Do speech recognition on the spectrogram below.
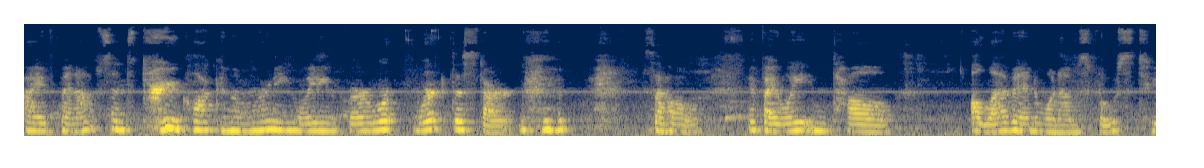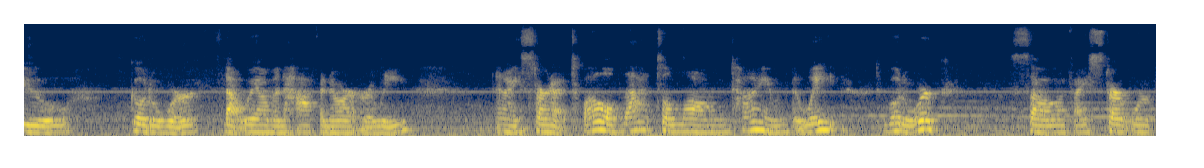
I've been up since 3 o'clock in the morning waiting for work, work to start. so if I wait until 11 when I'm supposed to go to work. That way I'm in half an hour early. And I start at 12. That's a long time to wait to go to work. So if I start work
